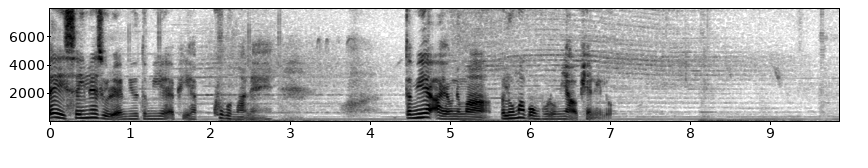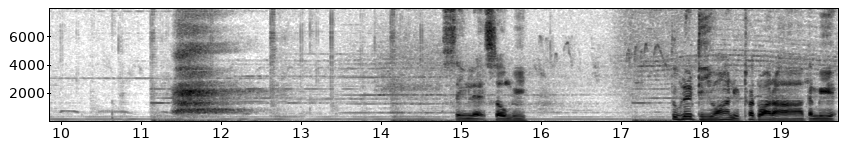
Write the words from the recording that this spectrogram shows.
အဲ့ဒီစိမ့်လဲဆိုတဲ့အမျိုးသမီးရဲ့အဖေကခုပမာလဲသမီးရဲ့အာယုံနဲ့မှဘလို့မှပုံဖော်လို့မရအောင်ဖြစ်နေလို့ စိမ့်လက်ဆုံးပြီးသူလည်းဒီရွာကနေထွက်သွားတာသမီးရဲ့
